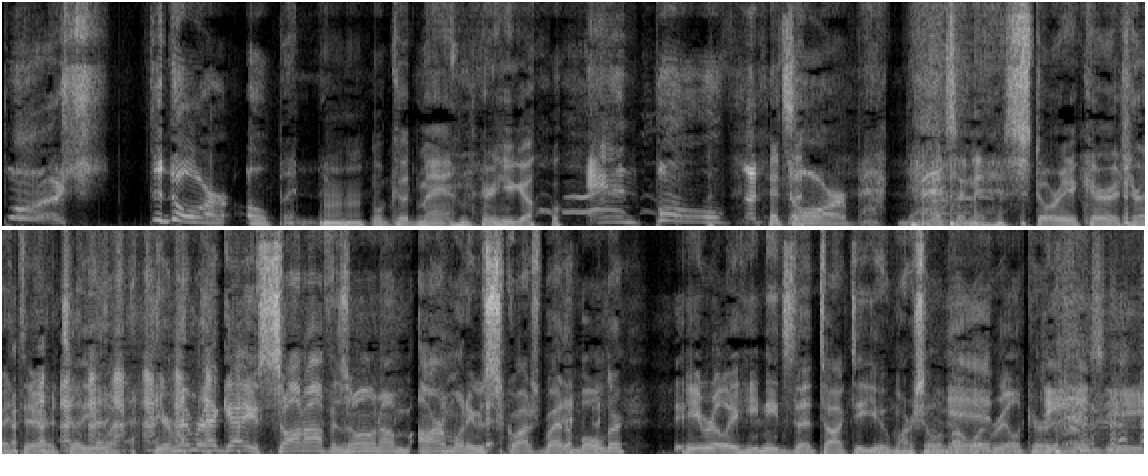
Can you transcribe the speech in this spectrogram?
push the door open Well, good man. There you go. and pull the a- door back down. That's a story of courage right there. I tell you what. You remember that guy who sawed off his own um, arm when he was squashed by the boulder? He really he needs to talk to you, Marshall, about what real courage is. Indeed.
